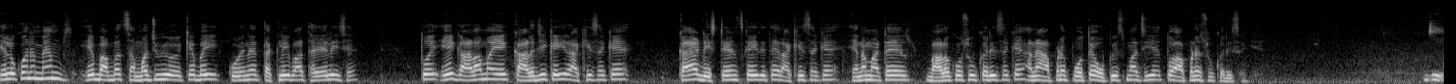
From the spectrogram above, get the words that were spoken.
એ લોકોને મેમ એ બાબત સમજવી હોય કે ભાઈ કોઈને તકલીફ આ થયેલી છે? તો એ ગાળામાં એ કાળજી કઈ રાખી શકે? કયા ડિસ્ટન્સ કઈ રીતે રાખી શકે? એના માટે બાળકો શું કરી શકે? અને આપણે પોતે ઓફિસમાં છીએ તો આપણે શું કરી શકીએ? જી.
